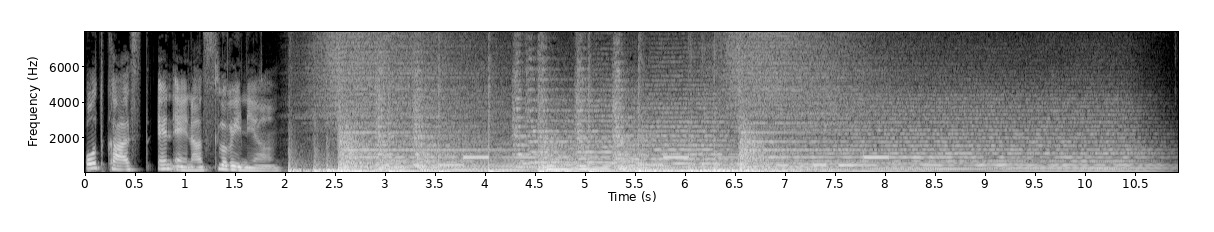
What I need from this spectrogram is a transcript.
podcast NN Slovenija.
